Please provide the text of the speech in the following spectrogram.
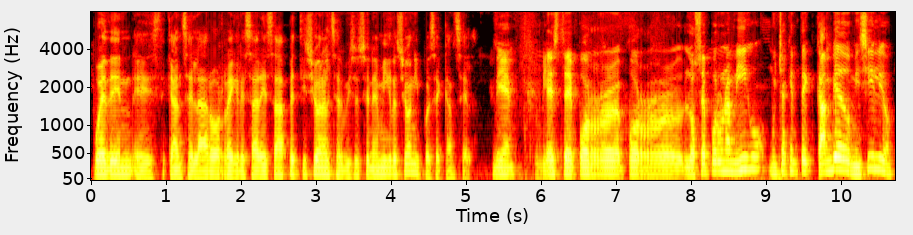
pueden este, cancelar o regresar esa petición al Servicio de Migración y pues se cancela. Bien. Este, por, por, lo sé por un amigo, mucha gente cambia de domicilio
